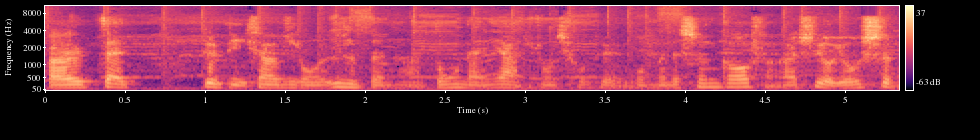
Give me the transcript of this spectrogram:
而在对比像这种日本啊、东南亚这种球队，我们的身高反而是有优势的。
